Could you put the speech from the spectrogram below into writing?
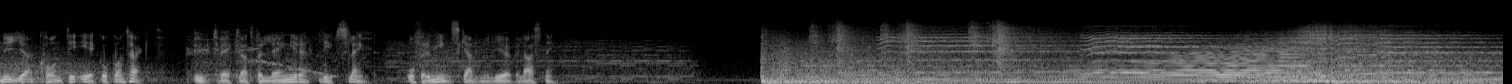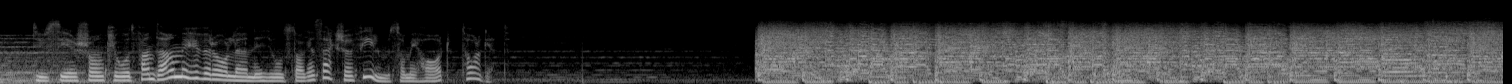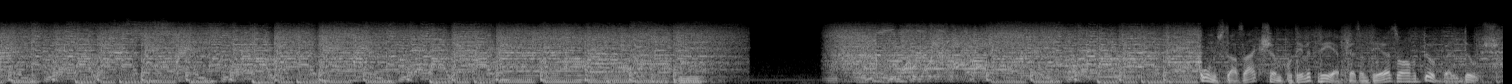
Nya Conti Eco-kontakt, utvecklat för längre livslängd och för minskad miljöbelastning. Du ser Jean-Claude Van Damme i huvudrollen i onsdagens actionfilm som är Hard Target. Onsdagsaction på TV3 presenteras av Dubbeldusch.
